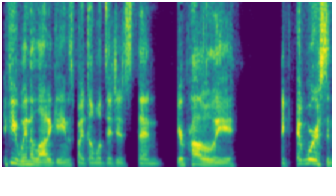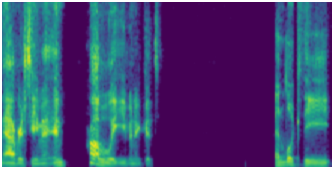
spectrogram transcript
if you win a lot of games by double digits, then you're probably like at worst an average team and probably even a good team. And look, the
